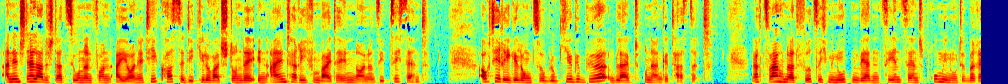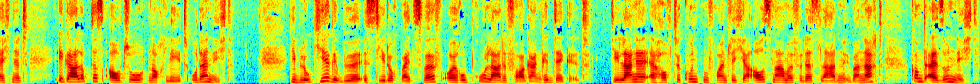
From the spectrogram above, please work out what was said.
An den Schnellladestationen von Ionity kostet die Kilowattstunde in allen Tarifen weiterhin 79 Cent. Auch die Regelung zur Blockiergebühr bleibt unangetastet. Nach 240 Minuten werden 10 Cent pro Minute berechnet, egal ob das Auto noch lädt oder nicht. Die Blockiergebühr ist jedoch bei 12 Euro pro Ladevorgang gedeckelt. Die lange erhoffte kundenfreundliche Ausnahme für das Laden über Nacht kommt also nicht.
